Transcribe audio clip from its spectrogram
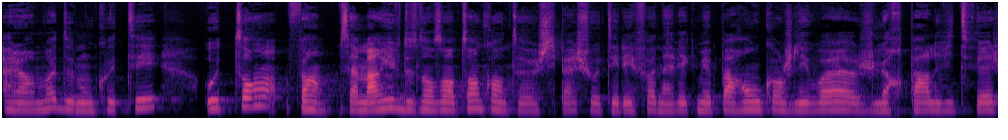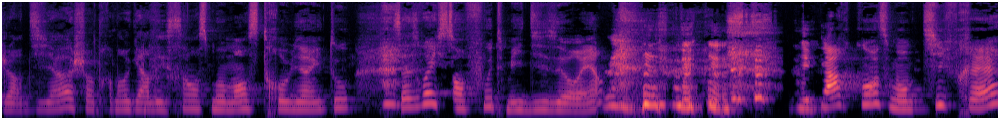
Alors moi, de mon côté, autant, enfin, ça m'arrive de temps en temps quand, je sais pas, je suis au téléphone avec mes parents ou quand je les vois, je leur parle vite fait, je leur dis: «Ah, je suis en train de regarder ça en ce moment, c'est trop bien et tout». Ça se voit, ils s'en foutent, mais ils disent rien. Mais par contre, mon petit frère,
